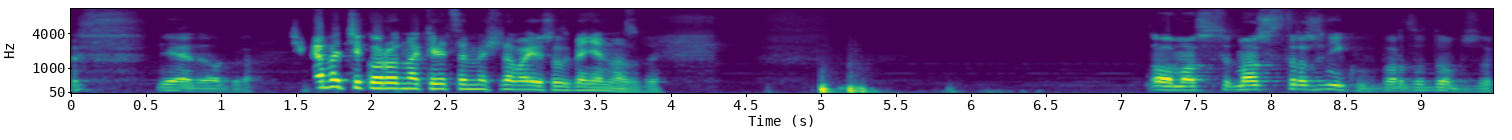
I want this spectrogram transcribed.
Nie, dobra. Ciekawe, czy Korona Kielce myślała już o zmianie nazwy. O, masz, masz strażników, bardzo dobrze.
